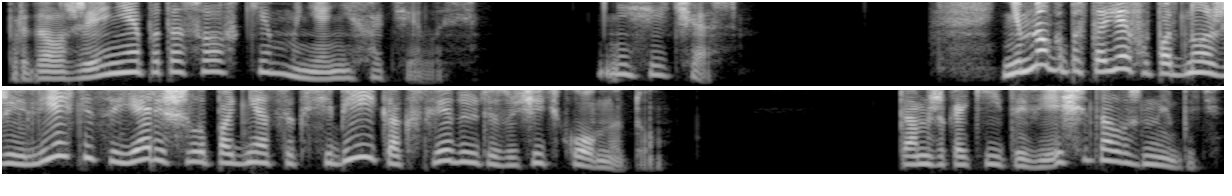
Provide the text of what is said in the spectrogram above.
Продолжение потасовки мне не хотелось. Не сейчас. Немного постояв у подножия лестницы, я решила подняться к себе и как следует изучить комнату. Там же какие-то вещи должны быть.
